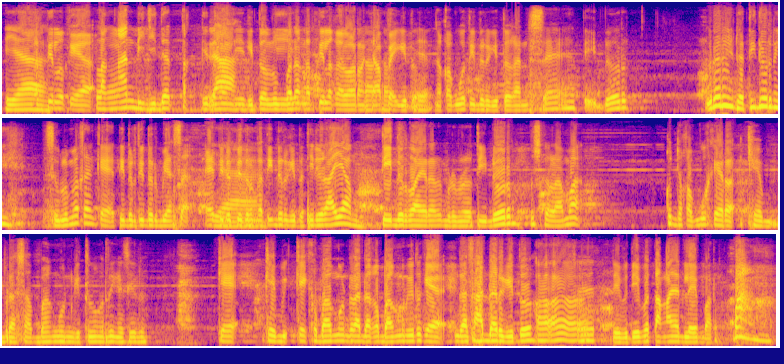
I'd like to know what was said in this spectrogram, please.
Iya. Ngerti lu kayak lengan di jidat tek gitu. Ya di- gitu lu pada ngerti lah kalau orang capek gitu Iya. Nyokap gue tidur gitu kan Saya tidur Udah nih udah tidur nih Sebelumnya kan kayak tidur-tidur biasa Eh Iya. tidur-tidur nggak tidur gitu Tidur ayam. Tidur layar bener-bener tidur Terus gak lama Kok nyokap gue kayak kayak berasa bangun gitu lu ngerti gak sih lu Kayak kayak, kayak kebangun rada kebangun gitu kayak nggak sadar gitu. Set, Tiba-tiba tangannya dilempar Bang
